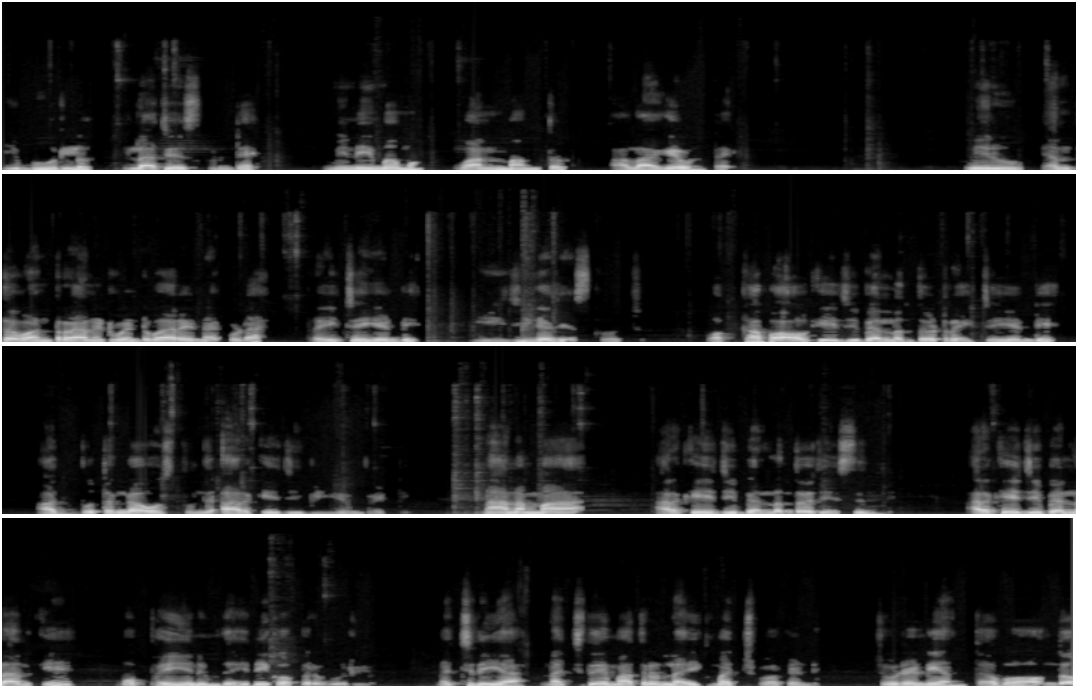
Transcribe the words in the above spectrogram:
ఈ బూరెలు ఇలా చేసుకుంటే మినిమము వన్ మంత్ అలాగే ఉంటాయి. మీరు ఎంత వంట రానటువంటి వారైనా కూడా ట్రై చేయండి. ఈజీగా చేసుకోవచ్చు. ఒక్క పావు కేజీ బెల్లంతో ట్రై చేయండి. అద్భుతంగా వస్తుంది. అర కేజీ బియ్యం పెట్టి. నానమ్మ అర కేజీ బెల్లంతో చేసింది. అర కేజీ బెల్లానికి ముప్పై ఎనిమిది అయినాయి కొబ్బరి ఊర్లు నచ్చినాయా? నచ్చితే మాత్రం లైక్ మర్చిపోకండి. చూడండి ఎంత బాగుందో.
